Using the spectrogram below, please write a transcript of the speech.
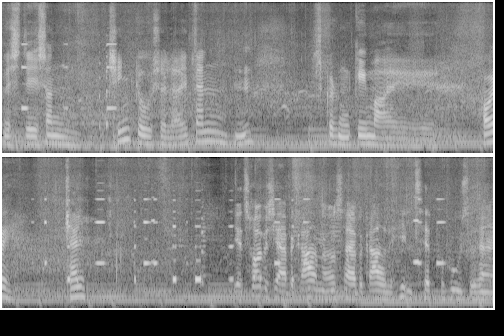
Hvis det er sådan en tindåse eller et eller andet, mm. skal den give mig øh, høj tal. Jeg tror, hvis jeg har begravet noget, så har jeg begravet det helt tæt på huset her.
